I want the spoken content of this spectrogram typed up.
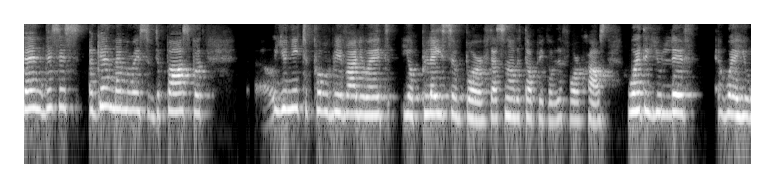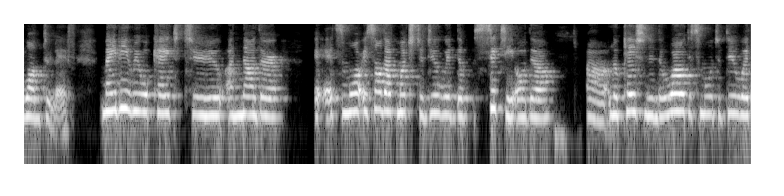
then this is again memories of the past, but you need to probably evaluate your place of birth. That's not the topic of the fourth house. Whether you live where you want to live. Maybe relocate to another it's more it's not that much to do with the city or the uh, location in the world it's more to do with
